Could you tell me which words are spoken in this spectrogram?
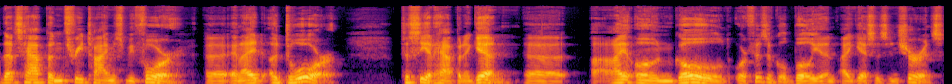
that's happened three times before, uh, and I'd adore to see it happen again. Uh, I own gold or physical bullion, I guess, as insurance.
